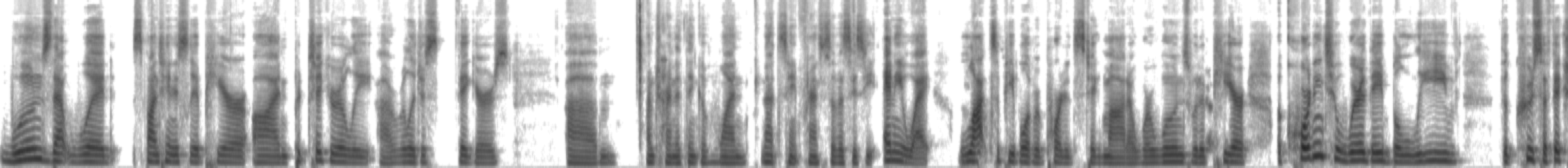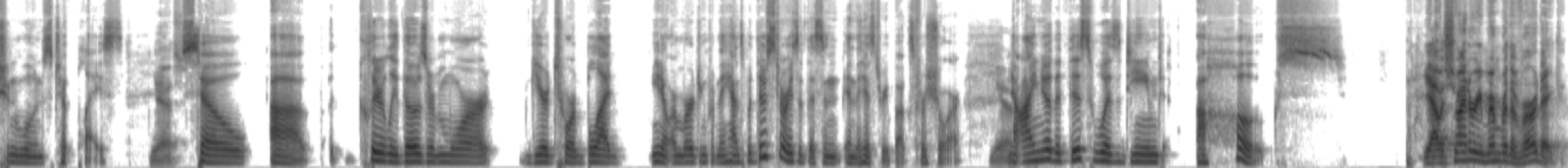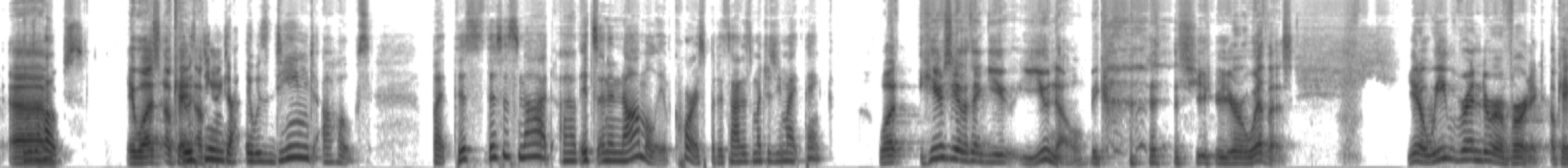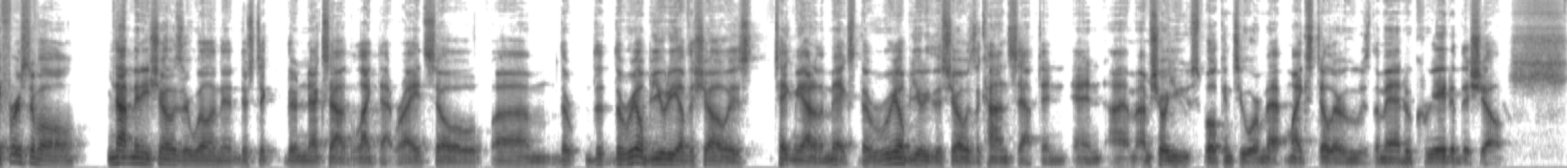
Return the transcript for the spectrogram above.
wounds that would spontaneously appear on particularly uh, religious figures. Um, I'm trying to think of one, not St. Francis of Assisi. Anyway, lots of people have reported stigmata where wounds would appear according to where they believe the crucifixion wounds took place. Yes. So uh, clearly, those are more geared toward blood, you know, emerging from the hands. But there's stories of this in, in the history books for sure. Yeah. Now, I know that this was deemed a hoax yeah, I was trying to remember the verdict. Um, it was a hoax. It was okay. It was okay. deemed. A, it was deemed a hoax, but this this is not. Uh, it's an anomaly, of course, but it's not as much as you might think. Well, here's the other thing you you know because you're with us. You know, we render a verdict. Okay, first of all, not many shows are willing to, stick their necks out like that, right? So um, the, the the real beauty of the show is take me out of the mix. The real beauty of the show is the concept, and and I'm, I'm sure you've spoken to or met Mike Stiller, who is the man who created the show,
